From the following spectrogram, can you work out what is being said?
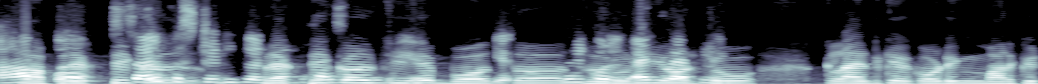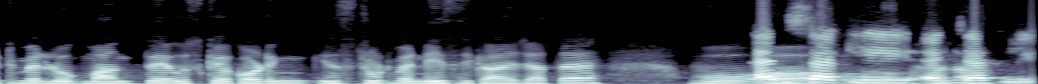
हाँ, आपको सेल्फ स्टडी करना प्रैक्टिकल चीज़ें बहुत ज़रूरी है और जो क्लाइंट के अकॉर्डिंग मार्केट में लोग मांगते हैं उसके अकॉर्डिंग इंस्टीट्यूट में नहीं सिखाया जाता है। वो एग्जैक्टली एग्जैक्टली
